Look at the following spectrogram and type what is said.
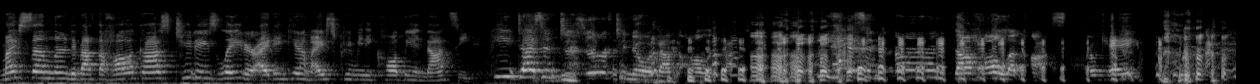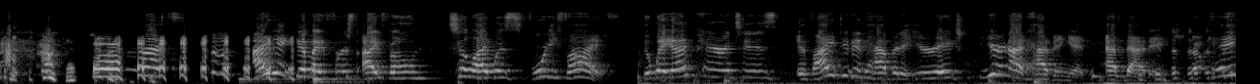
My son learned about the Holocaust. Two days later, I didn't get him ice cream and he called me a Nazi. He doesn't deserve to know about the Holocaust. He hasn't earned the Holocaust, okay? Plus, I didn't get my first iPhone till I was 45. The way I parent is if I didn't have it at your age, you're not having it at that age, okay?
